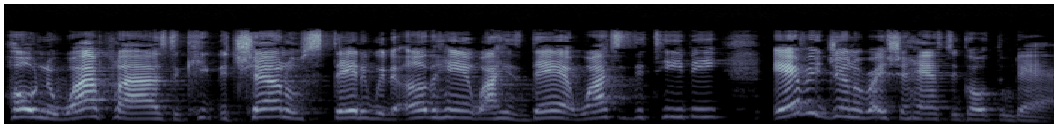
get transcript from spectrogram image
holding the wire pliers to keep the channel steady with the other hand while his dad watches the TV. Every generation has to go through that.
